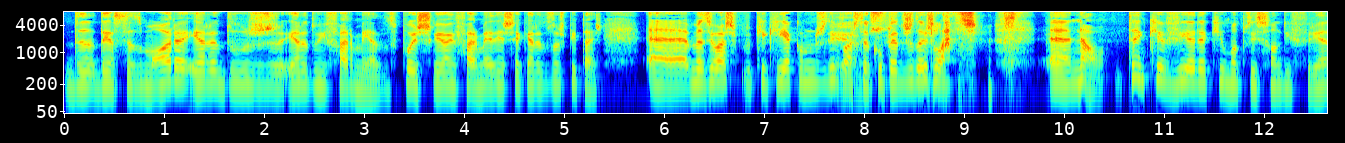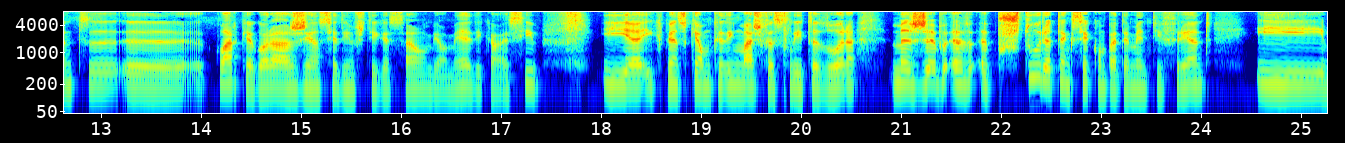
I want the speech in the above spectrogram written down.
de- dessa demora era, dos, era do Infarmed. Depois cheguei ao Infarmed e achei que era dos hospitais. Ah, mas eu acho que aqui é como nos divórcios, a ambos. culpa é dos dois lados. Ah, não, tem que haver aqui uma posição diferente. Ah, claro que agora a Agência de Investigação Biomédica, a ACIB, e, ah, e que penso que é um bocadinho mais facilitadora, mas a, a- postura tem que ser completamente diferente. E,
